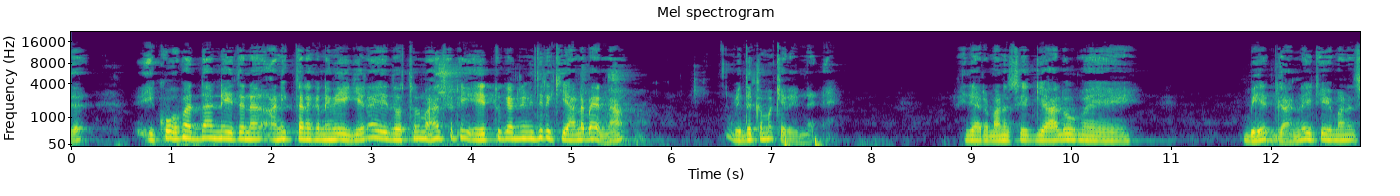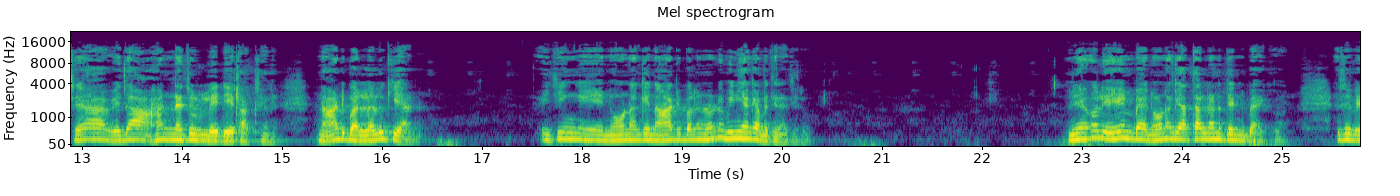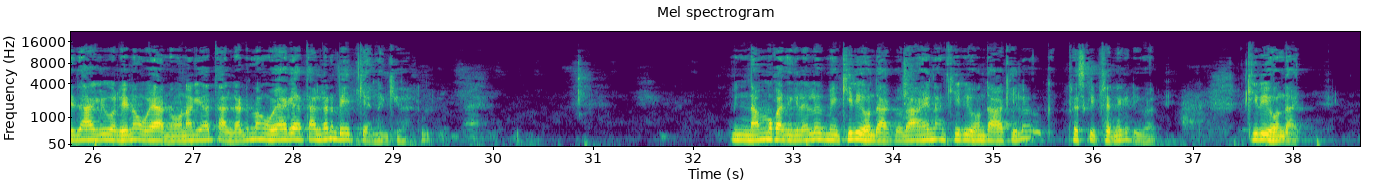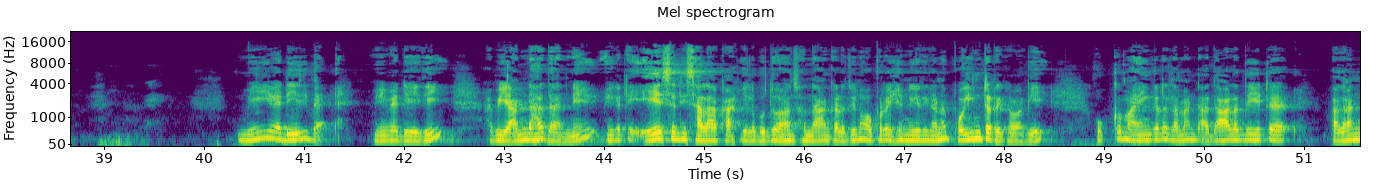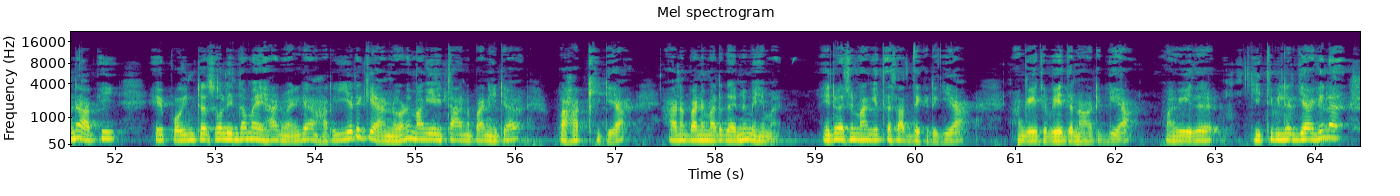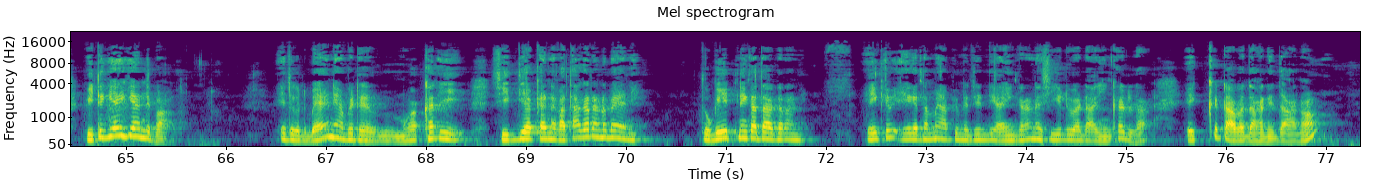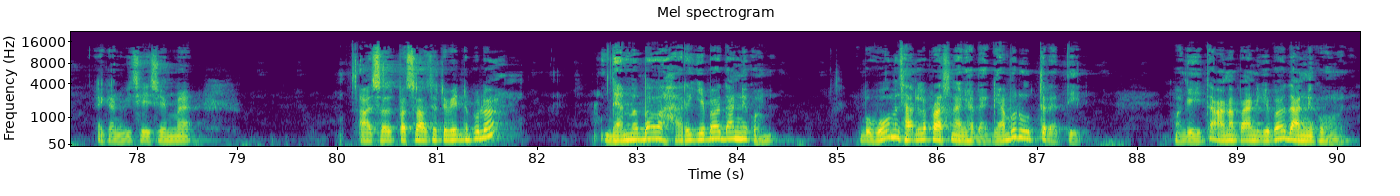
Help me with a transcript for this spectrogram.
ඒ කොහොමද දන්නේ එතන අනික් තැනක නෙවෙයි කියලා ඒ දොස්තර මහත්තයට ඒත්තු ගන්න විදිහට කියන්න බෑ නා. වෙදකම කෙරෙන්නේ නැහැ. ඉතින් අර මිනිස්සෙක් ගියාලු මේ බෙහෙත් ගන්න. ඉතින් මේ මිනිසයා වෙදා අහන්න නැතුළු ලෙඩේ ලක්ෂණ. නාඩි බල්ලලු කියන්නේ. ඉතින් ඒ නෝනාගේ නාඩි බලනකොට මිනිහා කැමති නැතිලු. මිනිහා කල එහෙම බෑ නෝනාගේ අත අල්ලන්න දෙන්න බෑ කිව්වා. එසේ වෙදා කිව්වල එන ඔයා නෝනාගේ අත අල්ලන්න මම ඔයාගේ අත අල්ලන්න බේත් කියන්නම් කිව්වා. මින් නම් මොකද කියලා මේ කිරි හොඳා කියලා. එහෙනම් කිරි හොඳා කියලා ප්‍රෙස්ක්‍රිප්ෂන් එක දීවා. කිරි හොඳයි. මේ වැඩේදි බෑ. මේ වැඩේදී අපි යන්න හදන්නේ මේකට ඒසනි සලාකා කියලා බුදුහාම සඳහන් කරලා තියෙන ඔපරේෂන් එකේදී ගන්න පොයින්ටර් එක වගේ ඔක්කොම අයින් කරලා තමයි අදාළ දෙයට බලන්න අපි ඒ පොයින්ටර්ස් වලින් තමයි එහාට යන්නේ. හරියට කියන්න ඕනේ මගේ හිත ආනපන හිටියා පහක් හිටියා. ආනපන මට දැනෙන්නේ මෙහෙමයි. ඊට පස්සේ මගේ හිත සද්දයකට ගියා. මගේ හිත වේදනාවට ගියා. මගේ හිත කිතිවිලට ගියා කියලා පිට ගියයි කියන්න එපා. එතකොට බෑනේ අපිට මොකක් හරි සිද්ධියක් කරන්න කතා කරන්න බෑනේ. තොගේට්නේ කතා කරන්නේ. ඒක ඒක තමයි අපි මෙතෙන්දී අයින් කරන්නේ සීල වැඩ අයින් කරලා එකට අවධානය දානවා. ඒ කියන්නේ විශේෂයෙන්ම ආසල් ප්‍රසවාසයට වෙන්න පුළුවන්. ධම්ම බව හරිය බව දන්නේ කොහොමද? බොහොම සරල ප්‍රශ්නයක් හැබැයි ගැඹුරු උත්තරයක් තියෙනවා. මගේ හිත ආනපානික බව දන්නේ කොහොමද?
